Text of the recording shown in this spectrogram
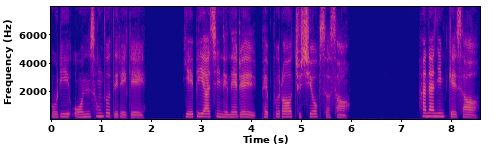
우리 온 성도들에게 예비하신 은혜를 베풀어 주시옵소서. 하나님께서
